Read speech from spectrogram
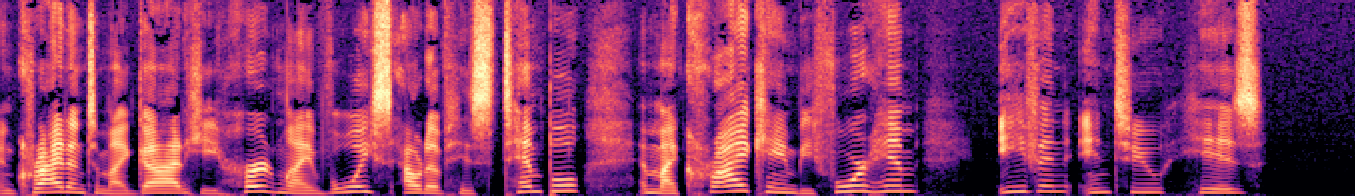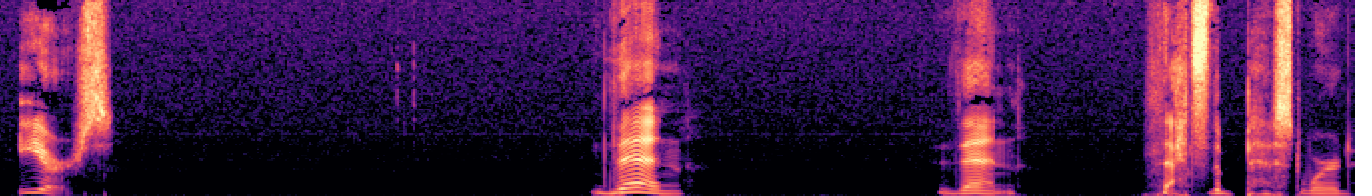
and cried unto my God. He heard my voice out of his temple, and my cry came before him, even into his ears. Then, then, that's the best word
